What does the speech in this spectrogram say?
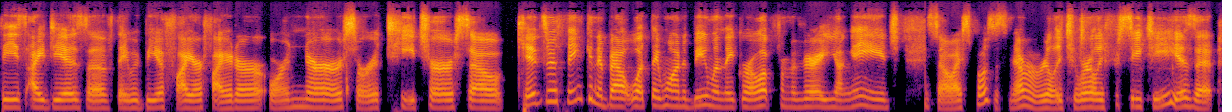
these ideas of they would be a firefighter or a nurse or a teacher. So kids are thinking about what they want to be when they grow up from a very young age. So I suppose it's never really too early for CTE, is it?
